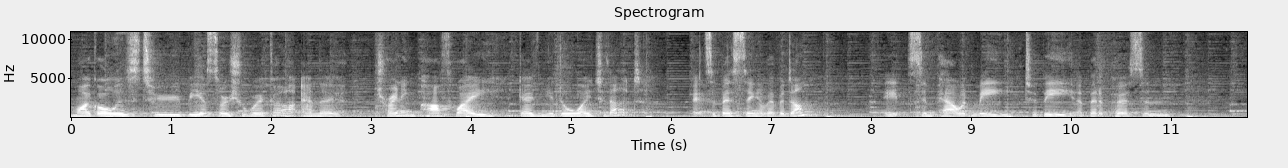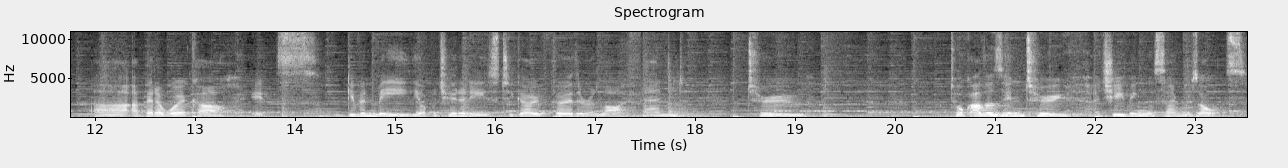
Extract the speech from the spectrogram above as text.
My goal is to be a social worker and the training pathway gave me a doorway to that. It's the best thing I've ever done. It's empowered me to be a better person, uh, a better worker. It's given me the opportunities to go further in life and to talk others into achieving the same results.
